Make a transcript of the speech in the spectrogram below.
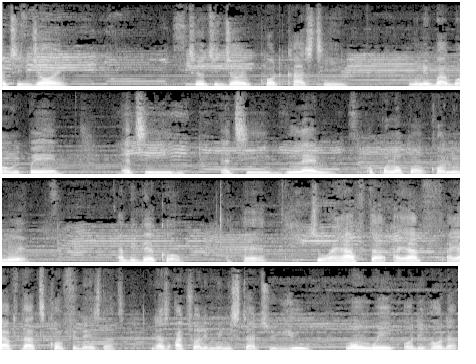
ó ti join tí ó ti join podcast yìí mo nígbàgbọ́ wípé ẹ ti ẹ ti learn ọ̀pọ̀lọpọ̀ nǹkan nínú ẹ̀ àbí bẹ́ẹ̀ kọ́? So I have that I have I have that confidence that it has actually ministered to you one way or the other.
